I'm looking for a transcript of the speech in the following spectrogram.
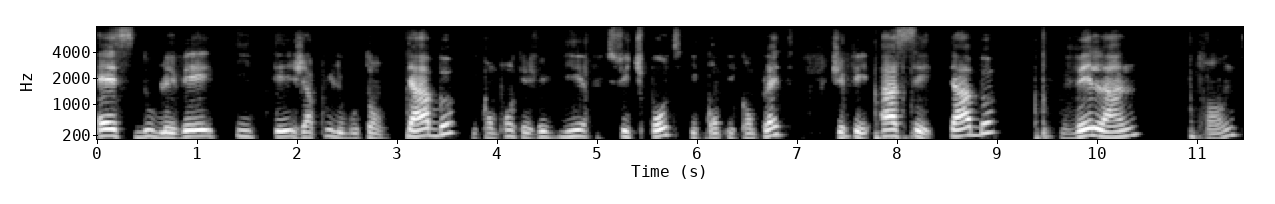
SWIT, j'appuie le bouton Tab, il comprend que je vais dire switch port, il, il complète. J'ai fait AC Tab, VLAN 30,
